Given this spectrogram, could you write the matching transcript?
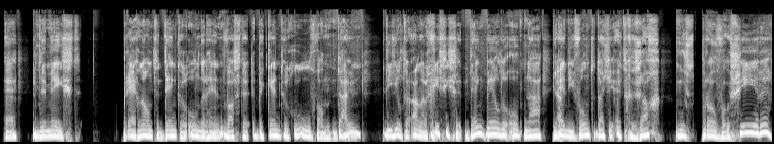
Eh, de meest pregnante denker onder hen was de bekende Roel van Duin. Die hield er anarchistische denkbeelden op na. Ja. En die vond dat je het gezag moest provoceren.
